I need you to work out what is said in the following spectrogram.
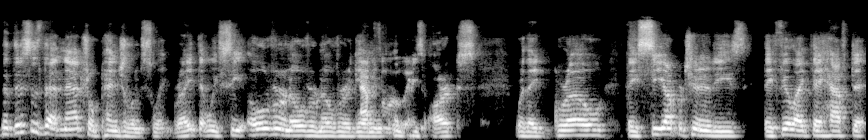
But this is that natural pendulum swing, right? That we see over and over and over again Absolutely. in companies' arcs where they grow, they see opportunities, they feel like they have to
